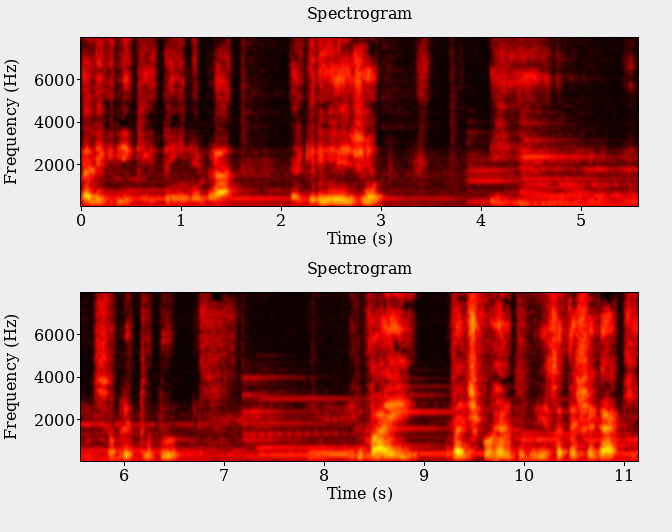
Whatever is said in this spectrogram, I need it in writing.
da alegria que ele tem em lembrar da igreja e, e sobretudo, ele vai, vai discorrendo tudo isso até chegar aqui.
